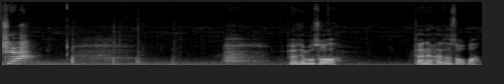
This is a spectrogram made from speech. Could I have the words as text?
吃！表现不错，带那孩子走吧。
